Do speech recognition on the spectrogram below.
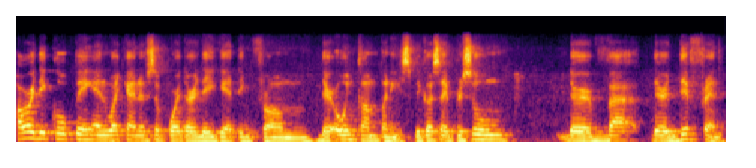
how are they coping and what kind of support are they getting from their own companies? Because I presume there va- there are different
